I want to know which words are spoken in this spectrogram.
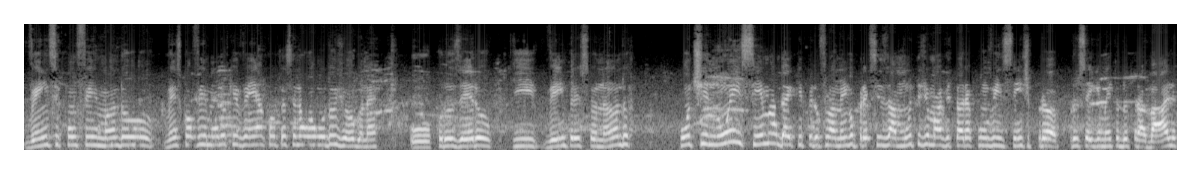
vem se confirmando, vem se confirmando o que vem acontecendo ao longo do jogo, né? O Cruzeiro que vem impressionando continua em cima da equipe do Flamengo, precisa muito de uma vitória convincente para o segmento do trabalho,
